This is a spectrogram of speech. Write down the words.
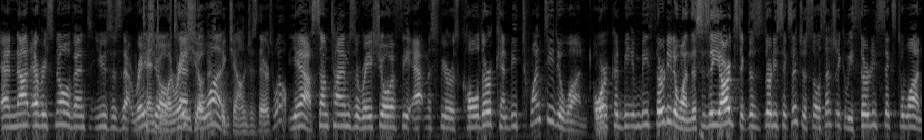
And not every snow event uses that ratio 10 to 1 of 10 ratio. to There's 1. big challenges there as well. Yeah, sometimes the ratio, if the atmosphere is colder, can be 20 to 1, or, Or- it could be even be 30 to 1. This is a yardstick. This is 36 inches, so essentially it could be 36 to 1,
